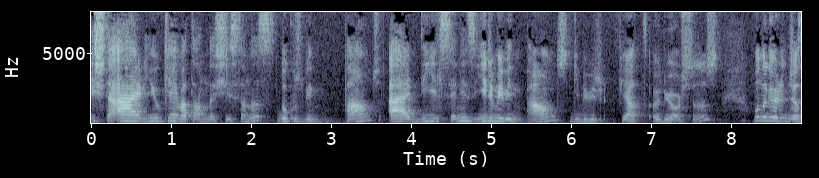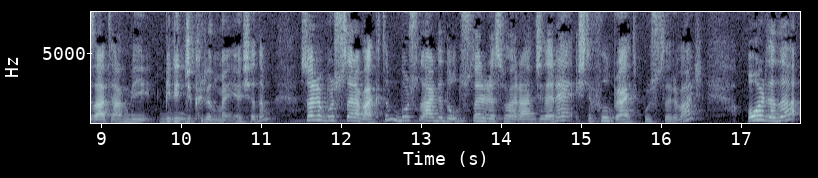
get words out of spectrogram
İşte eğer UK vatandaşıysanız 9000 pound. Eğer değilseniz 20 bin pound gibi bir fiyat ödüyorsunuz. Bunu görünce zaten bir birinci kırılmayı yaşadım. Sonra burslara baktım. Burslarda da uluslararası öğrencilere işte Fulbright bursları var. Orada da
